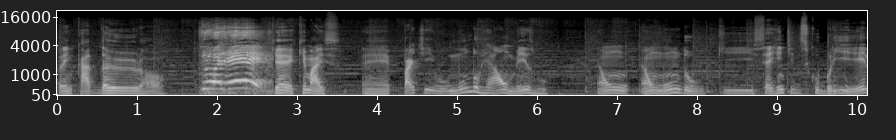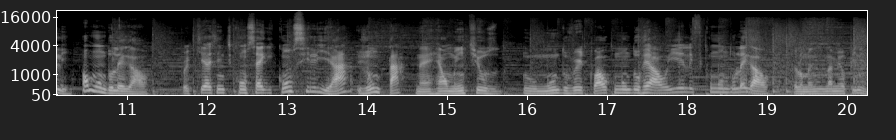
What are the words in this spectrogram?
Brincadeira. Que, que mais? É, parte o mundo real mesmo é um, é um mundo que se a gente descobrir ele é um mundo legal porque a gente consegue conciliar juntar né realmente os, o mundo virtual com o mundo real e ele fica um mundo legal pelo menos na minha opinião.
